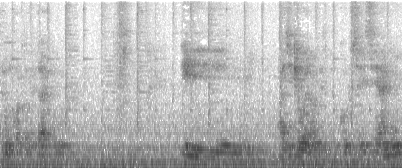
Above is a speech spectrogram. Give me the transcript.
Era un cortometraje. Y así que bueno, cursé ese año.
